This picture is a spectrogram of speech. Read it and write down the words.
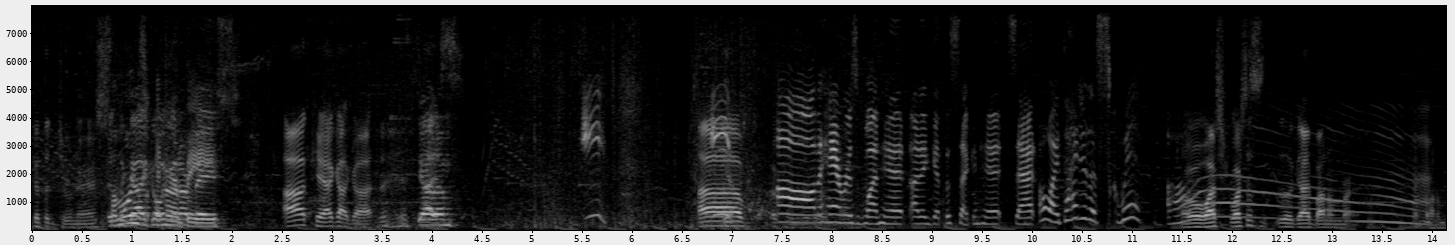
Let's get the junior. There's a Someone's guy going in in our our base. Okay, I got got. Got him. Nice. Eat. Uh, Oh, the hammer's one hit. I didn't get the second hit. Sad. Oh, I died to the squiff. Oh, watch, watch this little guy bottom right. Ah. Bottom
